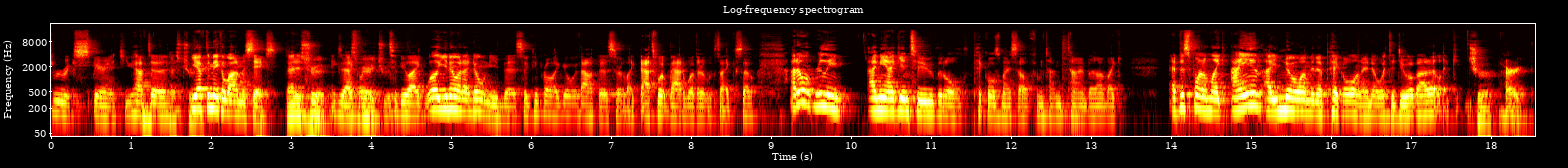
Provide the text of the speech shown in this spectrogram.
through experience. You have to. That's true. You have to make a lot of mistakes. that is true Exactly. that's very true To be like, well, you know what? I don't need this. I can probably go without this, or like that's what bad weather looks like. So, I don't really. I mean, I get into little pickles myself from time to time, but I'm like, at this point, I'm like, I am. I know I'm in a pickle, and I know what to do about it. Like, sure or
